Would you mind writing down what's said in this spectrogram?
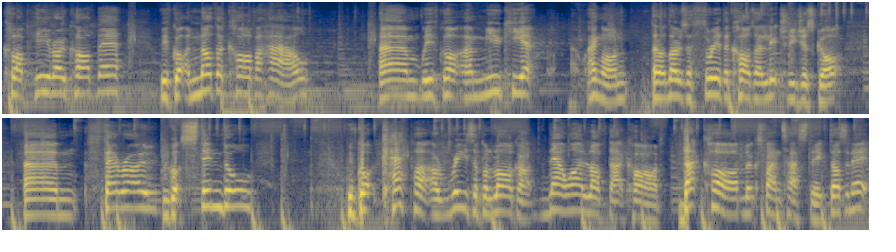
Club Hero card there. We've got another Carvajal um, we've got a Muki. Hang on, those are three of the cards I literally just got. Um, Ferro. We've got Stindl. We've got Kepa Arrizabalaga. Now I love that card. That card looks fantastic, doesn't it?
